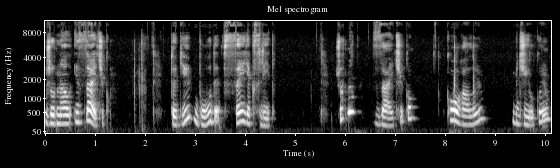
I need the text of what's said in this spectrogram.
журнал із зайчиком. Тоді буде все як слід. Журнал з зайчиком, коалою, бджілкою,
